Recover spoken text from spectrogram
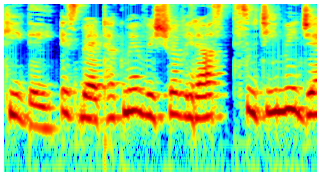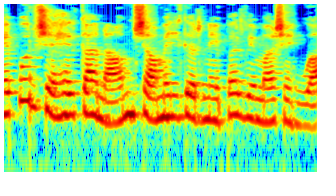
की गई। इस बैठक में विश्व विरासत सूची में जयपुर शहर का नाम शामिल करने पर विमर्श हुआ।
